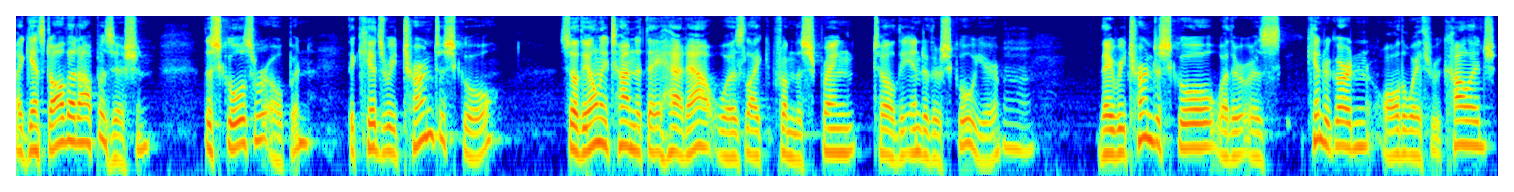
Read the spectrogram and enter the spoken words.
Against all that opposition, the schools were open. The kids returned to school. So the only time that they had out was like from the spring till the end of their school year. Mm-hmm. They returned to school, whether it was kindergarten all the way through college,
